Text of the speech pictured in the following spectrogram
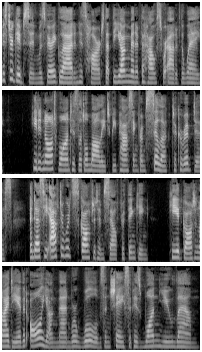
Mr. Gibson was very glad in his heart that the young men of the house were out of the way. He did not want his little Molly to be passing from Scylla to Charybdis, and as he afterwards scoffed at himself for thinking, he had got an idea that all young men were wolves in chase of his one ewe lamb.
